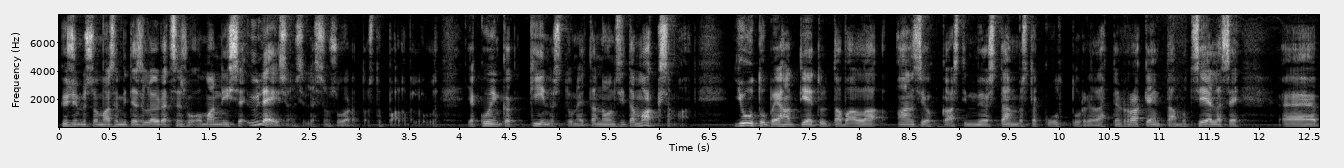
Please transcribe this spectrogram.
Kysymys on vaan se, miten sä löydät sen sun oman niche yleisön sille sun suoratoistopalvelulle ja kuinka kiinnostuneita ne on sitä maksamaan. YouTubehan tietyllä tavalla ansiokkaasti myös tämmöistä kulttuuria lähtenyt rakentamaan, mutta siellä se äh,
